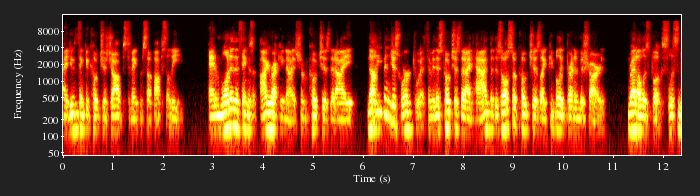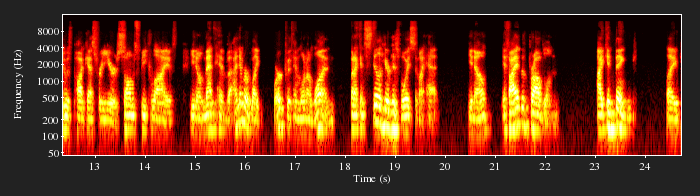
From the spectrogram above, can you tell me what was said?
I do think a coach's job is to make himself obsolete. And one of the things I recognize from coaches that I not even just worked with, I mean, there's coaches that I had, but there's also coaches like people like Brendon Burchard read all his books, listened to his podcast for years, saw him speak live, you know, met him, but I never like worked with him one on one, but I can still hear his voice in my head. You know, if I have a problem, I can think like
